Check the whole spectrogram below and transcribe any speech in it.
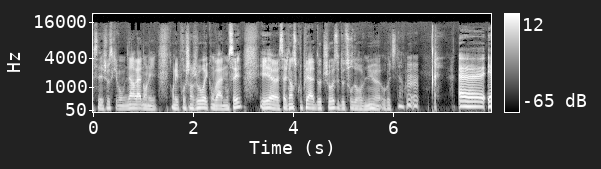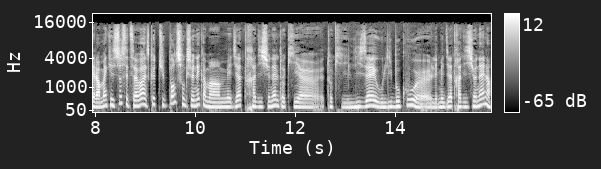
C'est des choses qui vont venir là dans les dans les prochains jours et qu'on va annoncer. Et ça vient se coupler à d'autres choses, d'autres sources de revenus au quotidien. quoi. Mm. Euh, et alors ma question c'est de savoir est-ce que tu penses fonctionner comme un média traditionnel toi qui euh, toi qui lisais ou lis beaucoup euh, les médias traditionnels?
